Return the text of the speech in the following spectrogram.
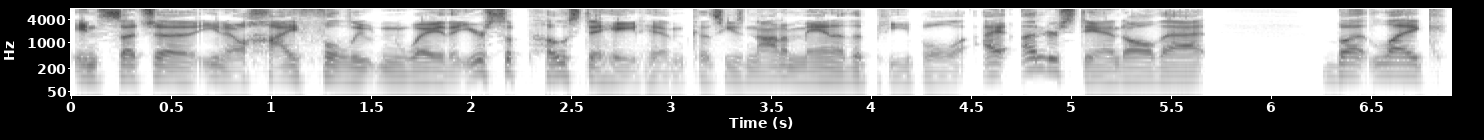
in such a, you know, highfalutin way that you're supposed to hate him because he's not a man of the people. I understand all that. But like,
